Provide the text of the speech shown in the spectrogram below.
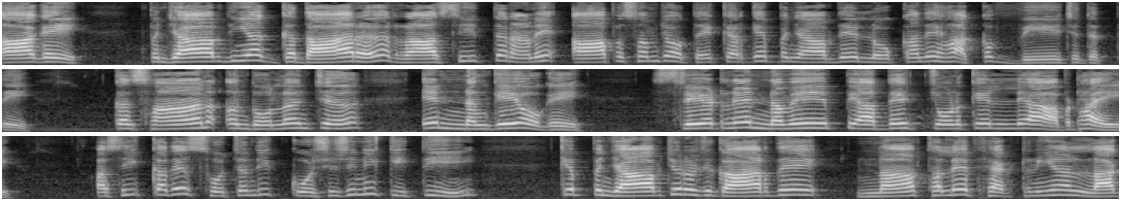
ਆ ਗਏ। ਪੰਜਾਬ ਦੀਆਂ ਗਦਾਰ ਰਾਸੀ ਧਿਰਾਂ ਨੇ ਆਪ ਸਮਝੌਤੇ ਕਰਕੇ ਪੰਜਾਬ ਦੇ ਲੋਕਾਂ ਦੇ ਹੱਕ ਵੇਚ ਦਿੱਤੇ। ਕਿਸਾਨ ਅੰਦੋਲਨ 'ਚ ਇਹ ਨੰਗੇ ਹੋ ਗਏ। ਸਟੇਟ ਨੇ ਨਵੇਂ ਪਿਆਦੇ ਚੁਣ ਕੇ ਲਿਆ ਬਿਠਾਏ। ਅਸੀਂ ਕਦੇ ਸੋਚਣ ਦੀ ਕੋਸ਼ਿਸ਼ ਹੀ ਨਹੀਂ ਕੀਤੀ ਕਿ ਪੰਜਾਬ 'ਚ ਰੁਜ਼ਗਾਰ ਦੇ ਨਾਂ ਥੱਲੇ ਫੈਕਟਰੀਆਂ ਲੱਗ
